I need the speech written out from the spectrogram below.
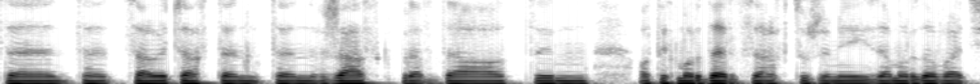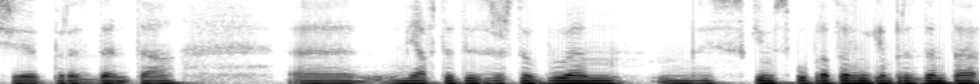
ten, ten cały czas ten, ten wrzask, prawda, o, tym, o tych mordercach, którzy mieli zamordować e, prezydenta. E, Ja wtedy zresztą byłem bliskim współpracownikiem prezydenta,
